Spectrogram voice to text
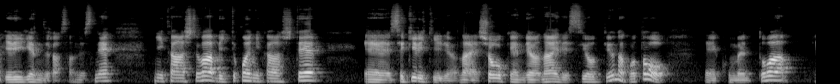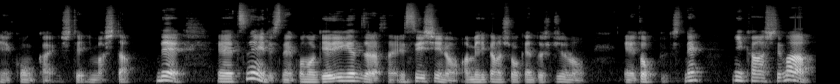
ゲリー・ゲンズラーさんですね、に関しては、ビットコインに関して、え、セキュリティではない、証券ではないですよっていうようなことを、え、コメントは、え、今回していました。で、え、常にですね、このゲリー・ゲンズラーさん、SEC のアメリカの証券取引所の、え、トップですね、に関しては、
